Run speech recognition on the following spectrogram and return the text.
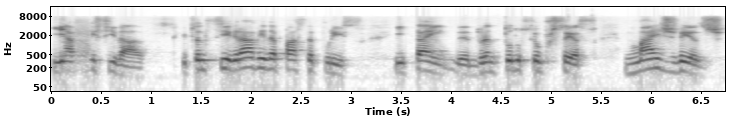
e à felicidade. E, portanto, se a grávida passa por isso e tem, eh, durante todo o seu processo, mais vezes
